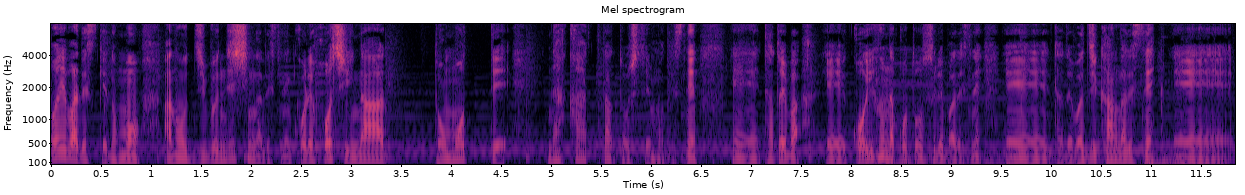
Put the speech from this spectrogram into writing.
例えばですけども、あの自分自身がですね、これ欲しいなと思ってなかったとしてもですね、えー、例えば、えー、こういうふうなことをすればですね、えー、例えば時間がですね、え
